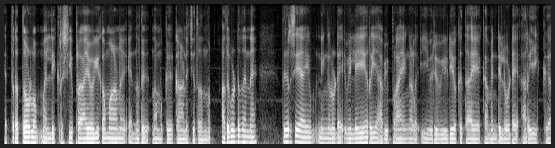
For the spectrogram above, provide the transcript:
എത്രത്തോളം മല്ലിക്കൃഷി പ്രായോഗികമാണ് എന്നത് നമുക്ക് കാണിച്ചു തന്നു. അതുകൊണ്ട് തന്നെ തീർച്ചയായും നിങ്ങളുടെ വിലയേറിയ അഭിപ്രായങ്ങൾ ഈ ഒരു വീഡിയോക്ക് താഴെ കമന്റിലൂടെ അറിയിക്കുക.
